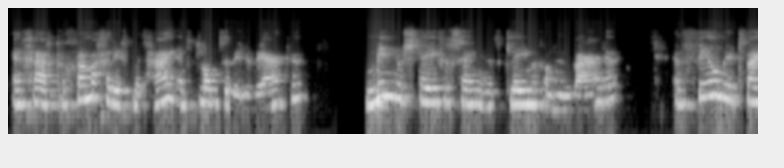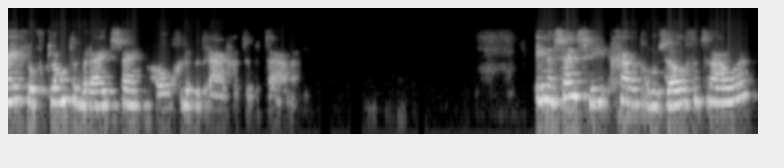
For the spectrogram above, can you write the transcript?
en graag programmagericht met high-end klanten willen werken, minder stevig zijn in het claimen van hun waarde en veel meer twijfelen of klanten bereid zijn hogere bedragen te betalen. In essentie gaat het om zelfvertrouwen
